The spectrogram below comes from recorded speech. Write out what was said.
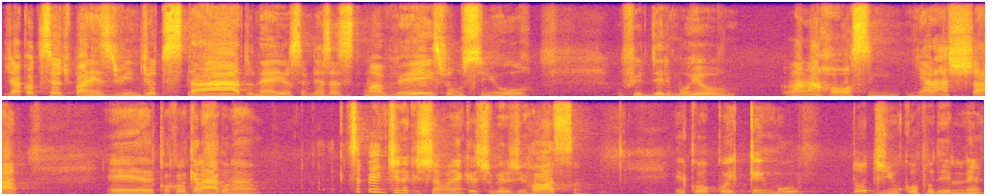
Já aconteceu de parentes vindo de outro estado, né? Eu sempre dessa uma vez, foi um senhor, o filho dele morreu lá na roça, em, em Araxá, é, colocando aquela água na. Serpentina que chama, né? Aquele chuveiro de roça. Ele colocou e queimou todinho o corpo dele, né?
